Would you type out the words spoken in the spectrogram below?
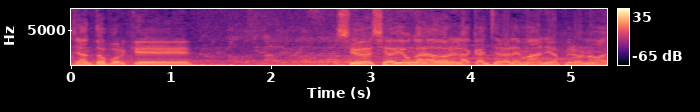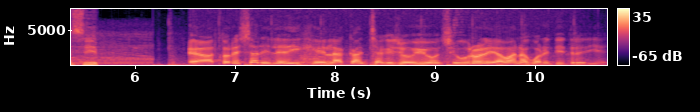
Eh, llanto porque si, si había un ganador en la cancha era Alemania, pero no así. A Torresani le dije en la cancha que yo vivo en Segurole de Habana 4310.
